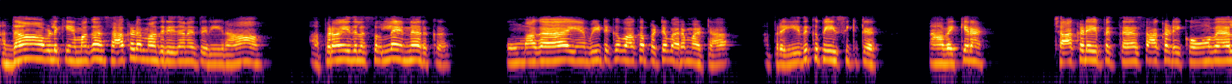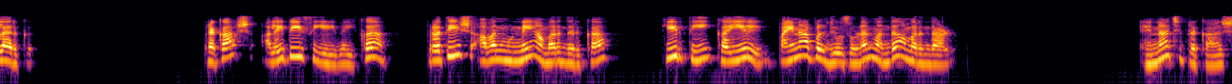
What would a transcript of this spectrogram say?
அதான் அவளுக்கு என் மகன் சாக்கடை மாதிரி தானே தெரியறான். அப்புறம் இதில் சொல்ல என்ன இருக்கு? உன் மக என் வீட்டுக்கு வாக்கப்பட்டு வரமாட்டா. அப்புறம் எதுக்கு பேசிக்கிட்டு? நான் வைக்கிறேன். சாக்கடை பெத்த சாக்கடைக்கும் வேலை இருக்கு. பிரகாஷ் அலைபேசியை வைக்க பிரதீஷ் அவன் முன்னே அமர்ந்திருக்க கீர்த்தி கையில் பைனாப்பிள் ஜூஸுடன் வந்து அமர்ந்தாள். என்னாச்சு பிரகாஷ்?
